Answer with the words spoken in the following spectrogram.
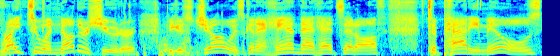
right to another shooter because Joe is going to hand that headset off to Patty Mills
